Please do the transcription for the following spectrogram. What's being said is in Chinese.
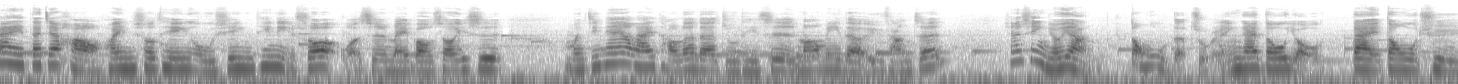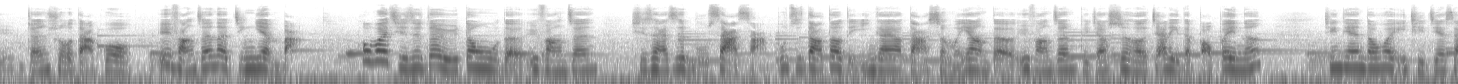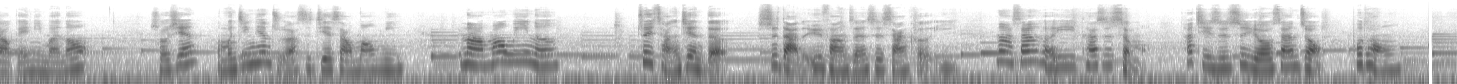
嗨，大家好，欢迎收听五星听你说，我是美宝兽医师。我们今天要来讨论的主题是猫咪的预防针。相信有养动物的主人应该都有带动物去诊所打过预防针的经验吧？会不会其实对于动物的预防针，其实还是不飒飒，不知道到底应该要打什么样的预防针比较适合家里的宝贝呢？今天都会一起介绍给你们哦。首先，我们今天主要是介绍猫咪。那猫咪呢，最常见的施打的预防针是三合一。那三合一它是什么？它其实是由三种不同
